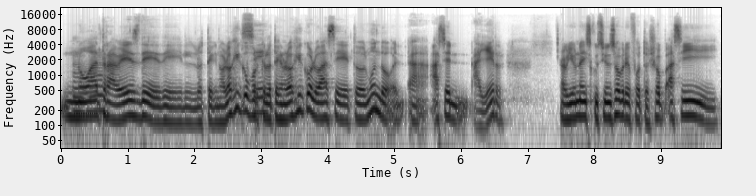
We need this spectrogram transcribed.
No a través de, lo tecnológico, porque lo tecnológico lo hace todo el mundo. Hace ayer había una discusión sobre Photoshop así,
